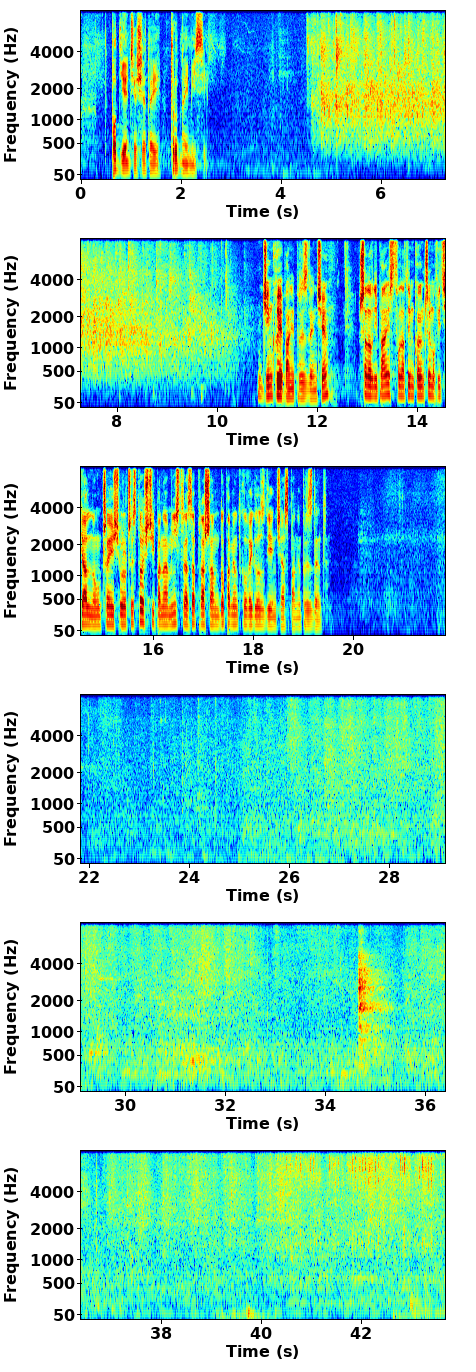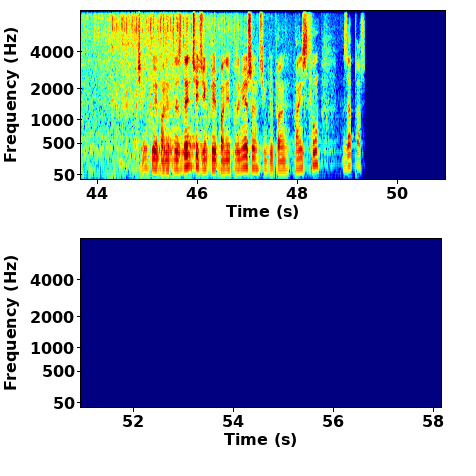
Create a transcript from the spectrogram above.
podjęcie się tej trudnej misji. Dziękuję panie prezydencie. Szanowni Państwo, na tym kończymy oficjalną część uroczystości. Pana ministra zapraszam do pamiątkowego zdjęcia z panem prezydentem. Dziękuję panie prezydencie, dziękuję panie premierze, dziękuję pa- państwu. Zapraszam.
